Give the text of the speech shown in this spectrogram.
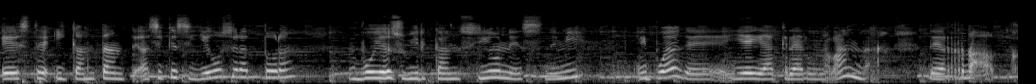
este, y cantante, así que si llego a ser actora, voy a subir canciones de mí y puede que llegue a crear una banda de rock.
